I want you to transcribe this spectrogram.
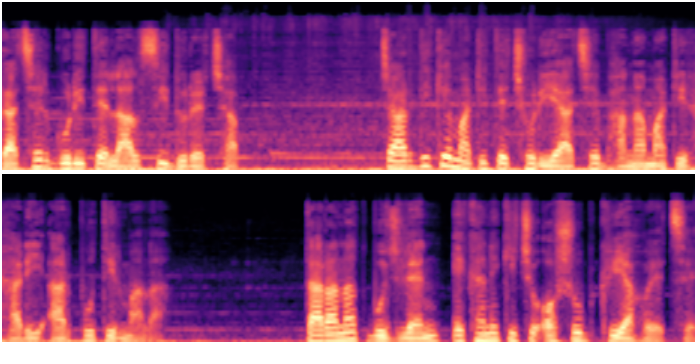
গাছের গুড়িতে লাল সিঁদুরের ছাপ। চারদিকে মাটিতে ছড়িয়ে আছে ভাঙা মাটির হাড়ি আর পুতির মালা। তারানাথ বুঝলেন, এখানে কিছু অশুভ ক্রিয়া হয়েছে।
